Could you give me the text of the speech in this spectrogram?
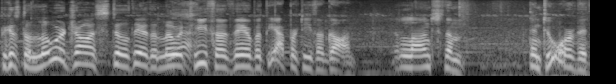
Because the lower jaw is still there, the lower Yeah. teeth are there, but the upper teeth are gone. Launch them into orbit.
